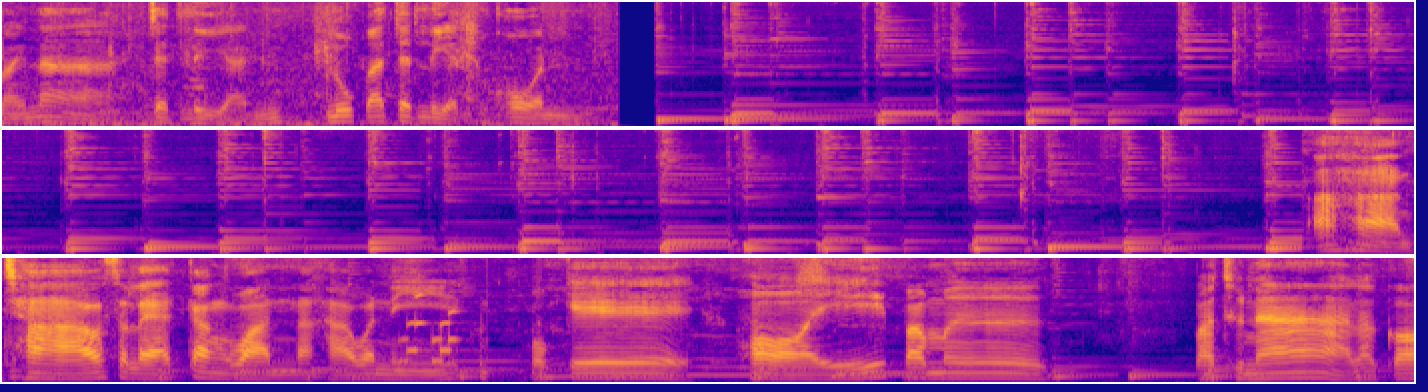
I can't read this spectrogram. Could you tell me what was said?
น้อยหนา7เหรียญลูกละ 7 เหรียญทุกคนอาหารเช้าสแลดกลางวันนะคะ วันนี้โปเก้หอยปลาหมึกปลาทูน่าแล้วก็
